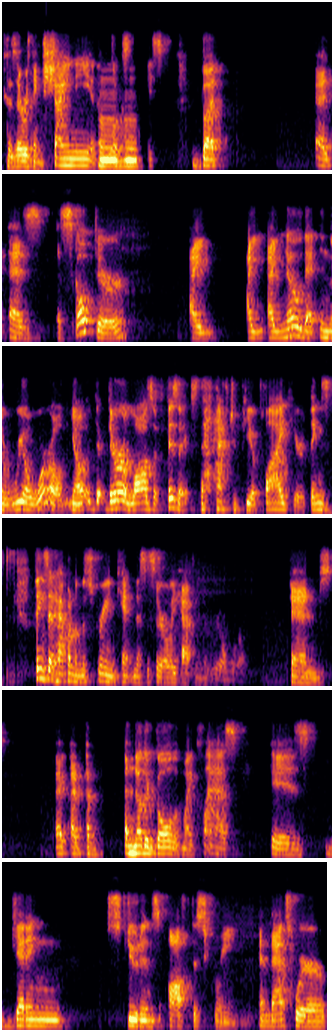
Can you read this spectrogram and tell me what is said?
because everything's shiny and it mm-hmm. looks nice. But as, as a sculptor, I I, I know that in the real world, you know, th- there are laws of physics that have to be applied here. Things things that happen on the screen can't necessarily happen in the real world. And I, I, another goal of my class is getting students off the screen, and that's where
